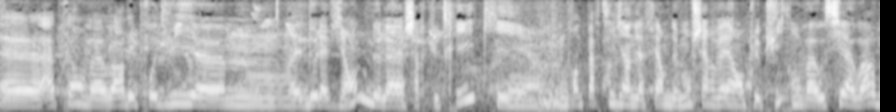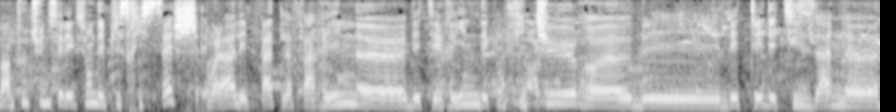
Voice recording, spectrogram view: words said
après on va avoir des produits de la viande, de la charcuterie, qui une grande partie vient de ferme de Montchervet à Amplepuis. On va aussi avoir ben, toute une sélection d'épiceries sèches. Voilà, les pâtes, la farine, euh, des terrines, des confitures, euh, des, thés, des tisanes euh,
